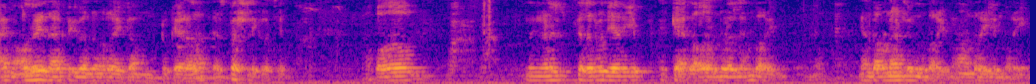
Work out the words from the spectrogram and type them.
I'm always happy whenever I come to Kerala especially Cochin അപ്പോൾ നിങ്ങളിൽ ചിലർ വിചാരിക്കും കേരള വരുമ്പോഴെല്ലാം പറയും. ഞാൻ തമിഴ്നാട്ടിലും ഇത് പറയും ആന്ധ്രയിലും പറയും.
